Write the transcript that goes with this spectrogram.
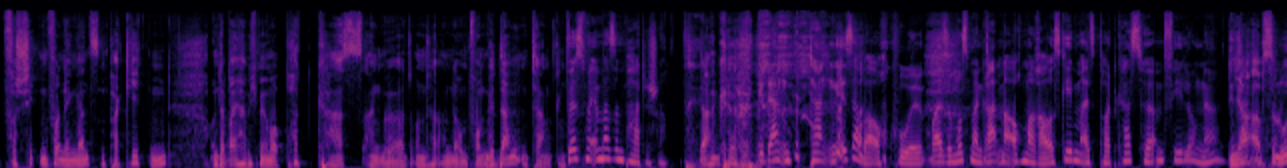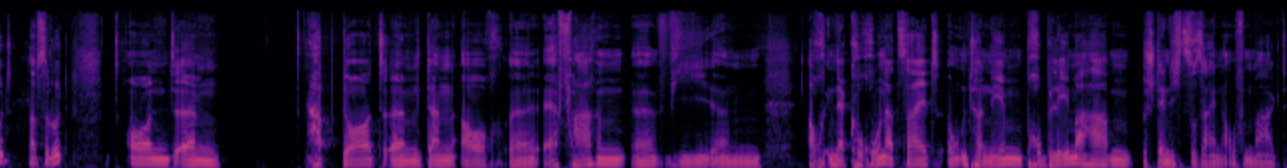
Verschicken von den ganzen Paketen. Und dabei habe ich mir immer Podcasts angehört, unter anderem von Gedankentanken. Du wirst mir immer sympathischer. Danke. Gedankentanken ist aber auch cool. Also muss man gerade mal auch mal rausgeben als Podcast-Hörempfehlung, ne? Ja, absolut, absolut. Und ähm, habe dort ähm, dann auch äh, erfahren, äh, wie ähm, auch in der Corona-Zeit Unternehmen Probleme haben, beständig zu sein auf dem Markt.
